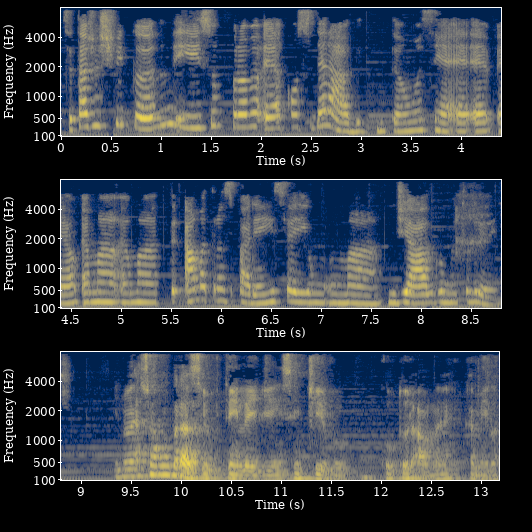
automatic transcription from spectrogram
Você está justificando e isso é considerado. Então, assim, é, é, é, é, uma, é uma, há uma transparência e um, uma, um diálogo muito grande. E não é só no Brasil que tem lei de incentivo cultural, né, Camila?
